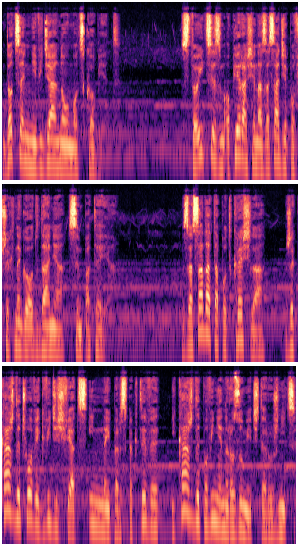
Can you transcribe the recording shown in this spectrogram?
Doceń niewidzialną moc kobiet. Stoicyzm opiera się na zasadzie powszechnego oddania, sympateja. Zasada ta podkreśla, że każdy człowiek widzi świat z innej perspektywy i każdy powinien rozumieć te różnice.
